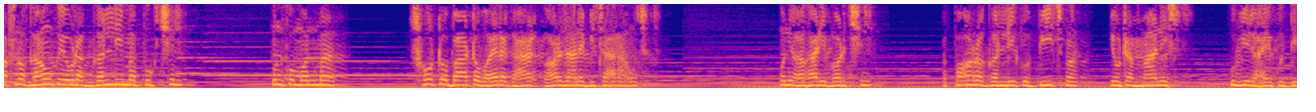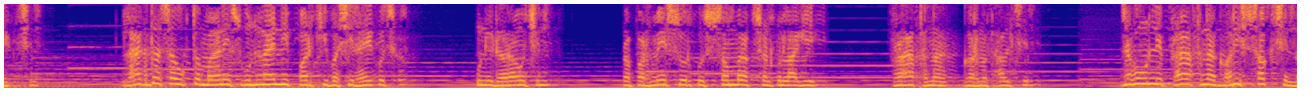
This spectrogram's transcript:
आफ्नो गाउँको एउटा गल्लीमा पुग्छिन् उनको मनमा छोटो बाटो भएर घर जाने विचार आउँछ। उनी अगाडि बढ्छिन् र पर गल्लीको बीचमा एउटा मानिस उभिरहेको देख्छिन्। लाग्दछ उक्त मानिस उनलाई नै पर्खी बसिरहेको छ। उनी डराउँछिन् र परमेश्वरको संरक्षणको लागि प्रार्थना गर्न थाल्छिन्। जब उनले प्रार्थना गरिसक्छिन्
